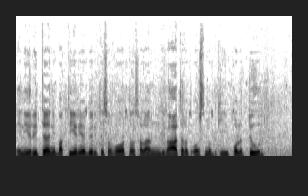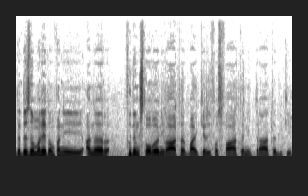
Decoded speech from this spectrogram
en die riete en die bakterieë by riete se wortels sal dan die water wat ons net 'n bietjie politoer. Dit is nou maar net om van die ander voedingsstowwe in die water, baie keer die fosfate en nitrate bietjie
